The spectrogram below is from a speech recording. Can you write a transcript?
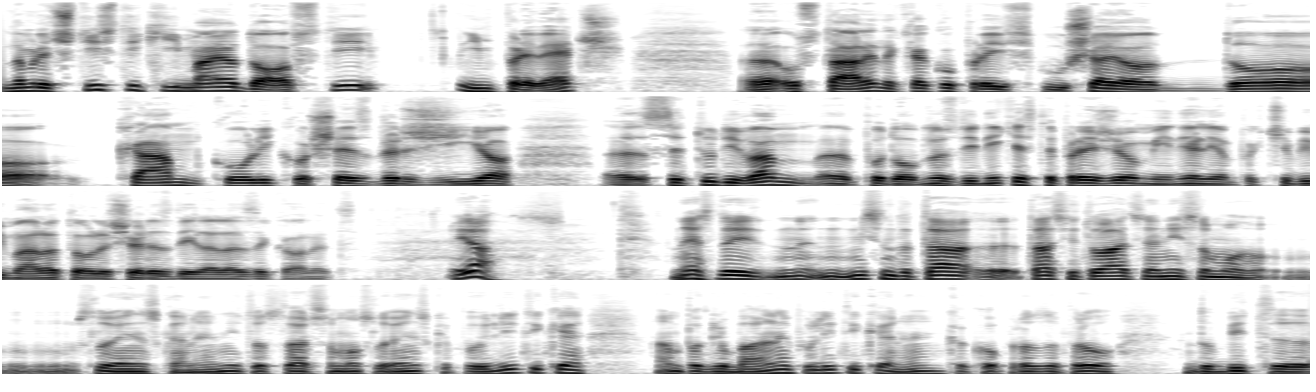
namreč tisti, ki imajo dosti in preveč, Eh, ostale nekako preizkušajo, do kam, koliko še zdržijo. Eh, se tudi vam eh, podobno zdi, nekaj ste prej že omenjali, ampak če bi malo tole še razdelala za konec. Ja, Ne, zdaj, ne, mislim, da ta, ta situacija ni samo slovenska, ne, ni to stvar samo slovenske politike, ampak globalne politike, ne, kako pravzaprav dobiti, eh,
